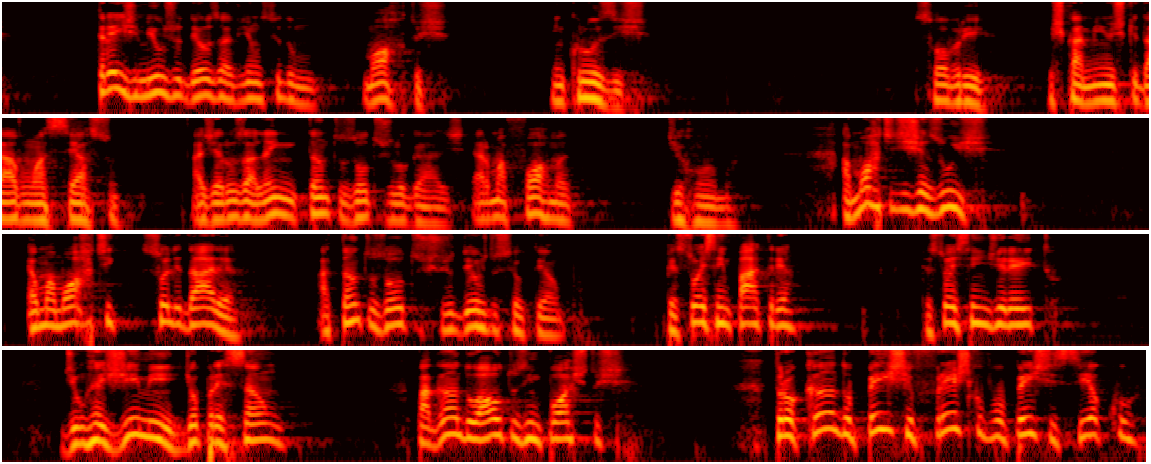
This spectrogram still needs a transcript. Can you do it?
três mil judeus haviam sido mortos em cruzes sobre os caminhos que davam acesso a Jerusalém e tantos outros lugares. Era uma forma de Roma. A morte de Jesus é uma morte solidária a tantos outros judeus do seu tempo. Pessoas sem pátria, pessoas sem direito, de um regime de opressão, pagando altos impostos, trocando peixe fresco por peixe seco.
